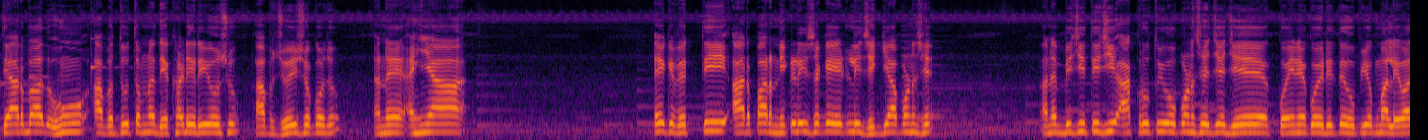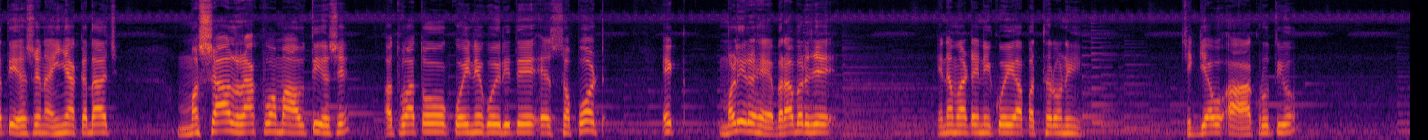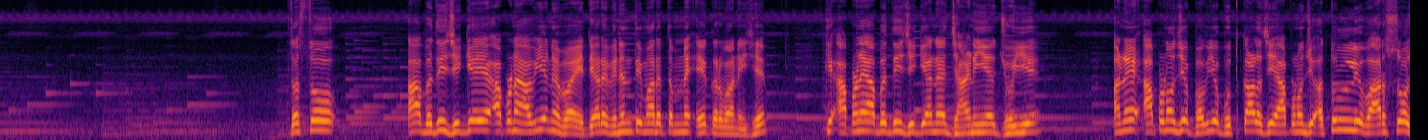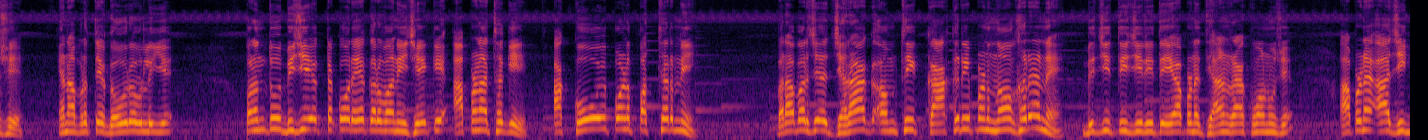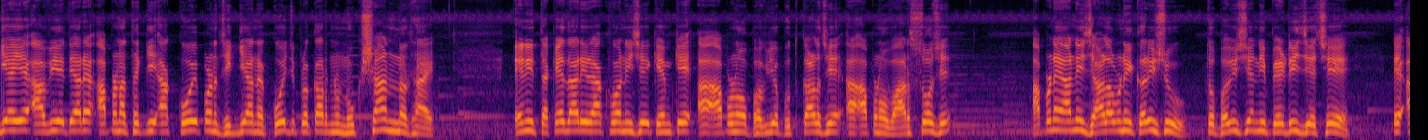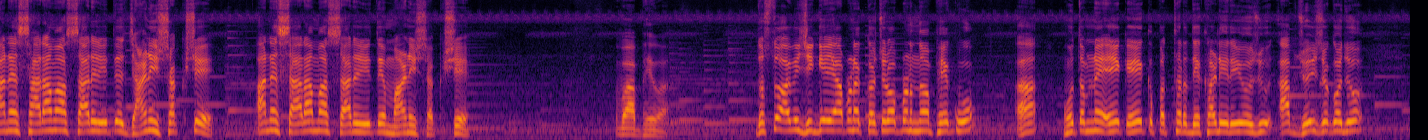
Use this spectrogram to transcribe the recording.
ત્યારબાદ હું આ બધું તમને દેખાડી રહ્યો છું, આપ જોઈ શકો છો. અને અહીંયા એક વ્યક્તિ આરપાર નીકળી શકે એટલી જગ્યા પણ છે. અને બીજી ત્રીજી આકૃતિઓ પણ છે જે જે કોઈને કોઈ રીતે ઉપયોગમાં લેવાતી હશે ને અહીંયા કદાચ મશાલ રાખવામાં આવતી હશે અથવા તો કોઈને કોઈ રીતે એ સપોર્ટ એક મળી રહે, બરાબર છે? એના માટેની કોઈ આ પથ્થરોની જગ્યાઓ, આ આકૃતિઓ. દોસ્તો, આ બધી જગ્યાએ આપણે આવીએ ને ભાઈ, ત્યારે વિનંતી મારે તમને એ કરવાની છે કે આપણે આ બધી જગ્યાને જાણીએ, જોઈએ. અને આપણો જે ભવ્ય ભૂતકાળ છે, આપણો જે અતુલ્ય વારસો છે, એના પ્રત્યે ગૌરવ લઈએ. પરંતુ બીજી એક ટકોર એ કરવાની છે કે આપણા થકી આ કોઈ પણ પથ્થરની બરાબર છે, જરાક અમથી કાકરી પણ ન ખરે ને, બીજી ત્રીજી રીતે એ આપણે ધ્યાન રાખવાનું છે. આપણે આ જગ્યાએ આવીએ ત્યારે આપણા થકી આ કોઈ પણ જગ્યાને કોઈ જ પ્રકારનું નુકસાન ન થાય. એની તકેદારી રાખવાની છે, કેમ કે આ આપણો ભવ્ય ભૂતકાળ છે, આ આપણો વારસો છે. આપણે આની જાળવણી કરીશું તો ભવિષ્યની પેઢી જે છે, એ આને સારામાં સારી રીતે જાણી શકશે આને સારામાં સારી રીતે માણી શકશે. વાહ ભાઈ વાહ. દોસ્તો, આવી જગ્યાએ આપણે કચરો પણ ન ફેંકવો. હા, હું તમને એક એક પથ્થર દેખાડી રહ્યો છું. આપ જોઈ શકો છો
